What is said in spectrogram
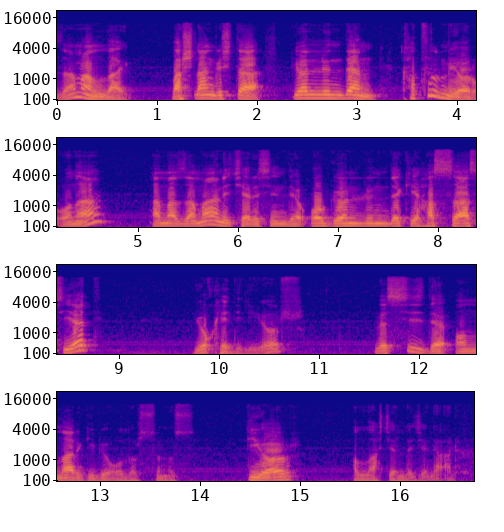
zamanla başlangıçta gönlünden katılmıyor ona ama zaman içerisinde o gönlündeki hassasiyet yok ediliyor ve siz de onlar gibi olursunuz diyor Allah Celle Celaluhu.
